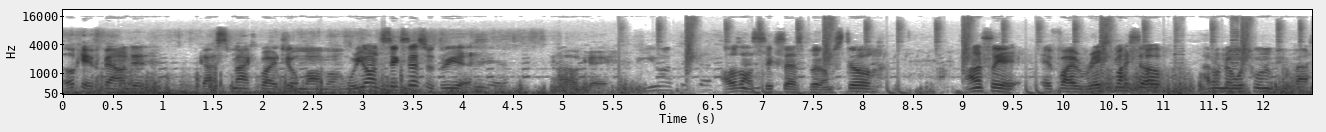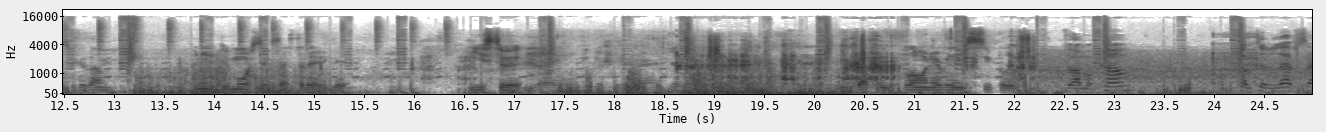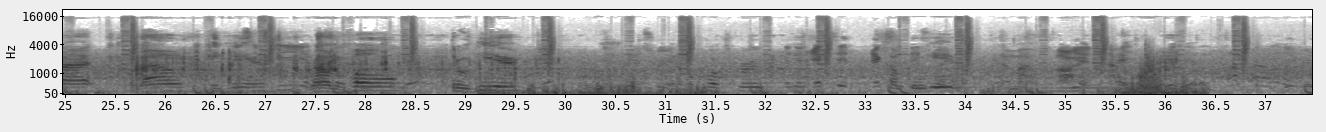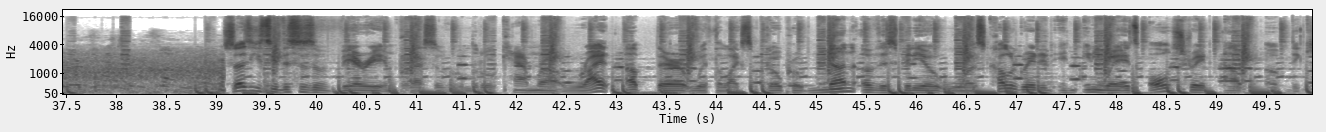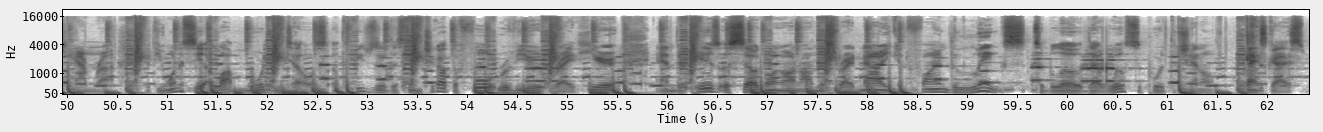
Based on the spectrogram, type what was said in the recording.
Okay, found it. Got smacked by Joe Mama. Were you on 6S or 3S? 3S. Oh, okay. Were you on 6S? I was on 6S, but I'm still, honestly, if I race myself, I don't know which one would be faster because I'm, I need to do more 6S today to get used to it. Yeah, to, You're definitely blowing everything super. So I'm gonna come, come to the left side, around in here, around the pole, through here, and I'm gonna corkscrew, and then exit, exit come through here, and I'm out. All right, nice. So as you can see, this is a very impressive little camera right up there with the likes of GoPro. None of this video was color graded in any way. It's all straight out of the camera. If you want to see a lot more details of the features of this thing, check out the full review right here. And there is a sale going on on this right now. You can find the links to below that will support the channel. Thanks, guys.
